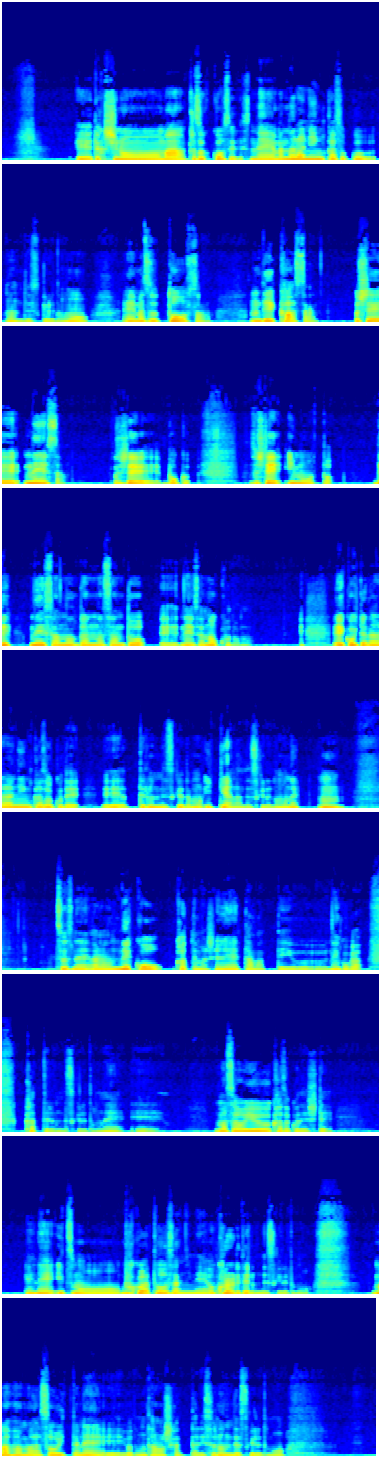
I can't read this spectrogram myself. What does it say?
えー私の、まあ、家族構成ですね。まあ、7人家族なんですけれども、えーまず、父さん、で、母さん、そして、姉さん、そして、僕、そして、妹。で、姉さんの旦那さんと、えー姉さんの子供。えこういった7人家族で、えやってるんですけれども、一軒家なんですけれどもね。うん。そうですね、あの、猫を飼ってましてね、タマっていう猫が飼ってるんですけれどもね、えーまあそういう家族でして、えーね、いつも僕は父さんにね、怒られてるんですけれども、まあまあまあ、そういったね、えことも楽しかったりするんですけれども、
